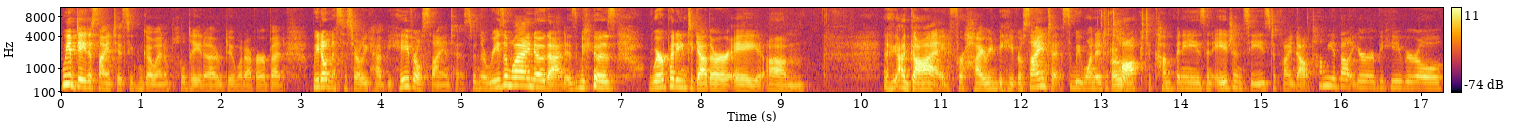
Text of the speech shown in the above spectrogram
We have data scientists who can go in and pull data or do whatever, but we don't necessarily have behavioral scientists. And the reason why I know that is because we're putting together a um, a guide for hiring behavioral scientists. We wanted to oh. talk to companies and agencies to find out. Tell me about your behavioral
